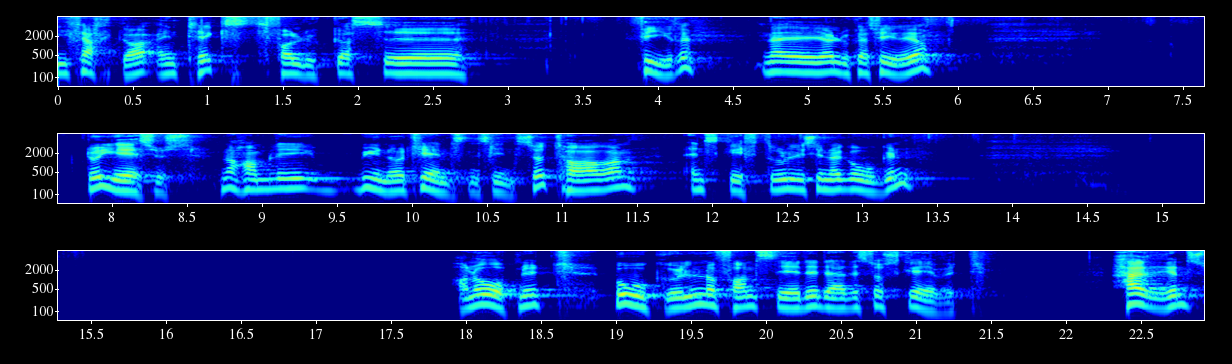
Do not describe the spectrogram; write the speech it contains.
i kirka en tekst fra Lukas 4. Eh, Nei, ja, Lukas 4, ja. Da Jesus, når han begynner tjenesten sin, så tar han en skriftrull i synagogen. Han åpnet bokrullen og fant stedet der det står skrevet. Herrens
